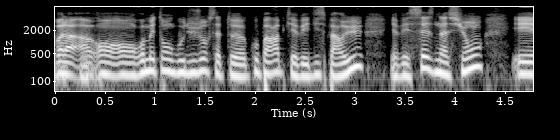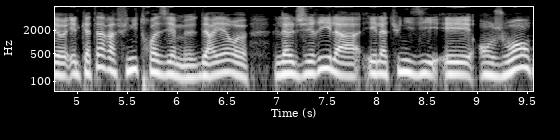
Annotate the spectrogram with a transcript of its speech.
Voilà, en, en, remettant au goût du jour cette Coupe arabe qui avait disparu. Il y avait 16 nations et, et le Qatar a fini troisième derrière l'Algérie la, et la Tunisie et en jouant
